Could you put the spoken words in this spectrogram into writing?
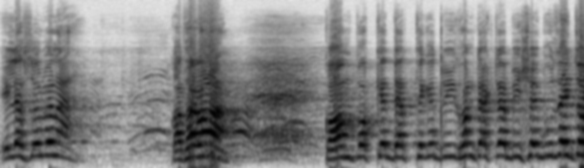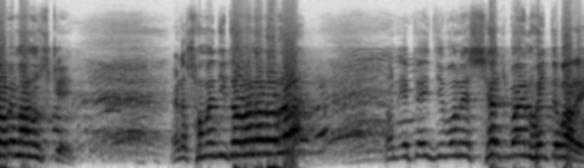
এলা চলবে না? কথা কম পক্ষে দেড় থেকে দুই ঘণ্টা একটা বিষয় বুঝাইতে হবে মানুষকে। এটা সময় দিতে হবে না, দাদা? কারণ এটাই জীবনের শেষ বয়ান হইতে পারে।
